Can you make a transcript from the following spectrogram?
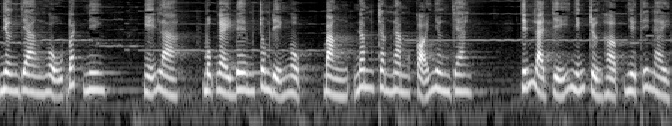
Nhân gian ngủ bách niên. Nghĩa là một ngày đêm trong địa ngục Bằng 500 năm cõi nhân gian. Chính là chỉ những trường hợp như thế này.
